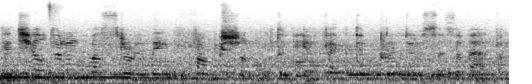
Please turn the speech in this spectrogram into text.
The children must remain functional to be effective producers of Adam.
